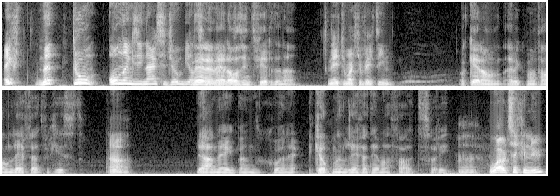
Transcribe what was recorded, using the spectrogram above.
Echt? Net toen, ondanks die nice joke die had Nee, nee, nee, dat was in het vierde, hè. Oké, Nee, toen was je 14. dan heb ik me van leeftijd vergist. Ah, Ja, nee, ik ben gewoon... ik had mijn leeftijd helemaal fout, sorry. ah. hoe oud zeg je nu?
